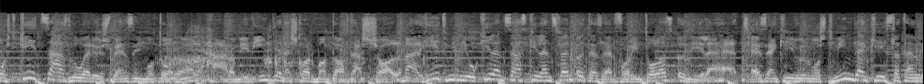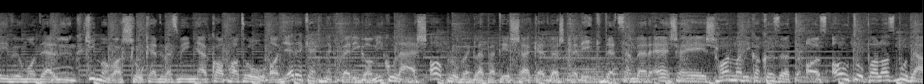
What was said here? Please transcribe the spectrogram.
most 200 lóerős benzinmotorral, 3 év ingyenes karbantartással, már 7 millió 995 ezer forinttól az öné lehet. Ezen kívül most minden készleten lévő modellünk kimagasló kedvezménnyel kapható, a gyerekeknek pedig a Mikulás apró meglepetéssel kedveskedik. December 1 -e és 3-a között az Autópalasz Budában,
